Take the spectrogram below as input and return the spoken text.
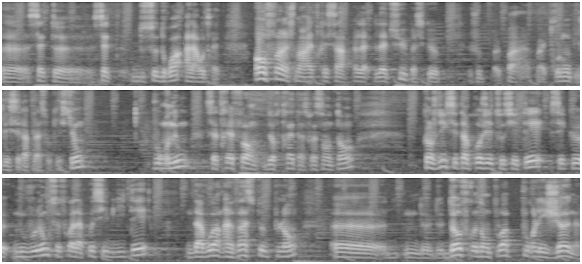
euh, cette, ce droit à la retraite. Enfin, je m'arrêterai là-dessus parce que je ne pas, pas, être trop long et laisser la place aux questions. Pour nous, cette réforme de retraite à 60 ans, quand je dis que c'est un projet de société, c'est que nous voulons que ce soit la possibilité d'avoir un vaste plan euh, d'offres d'emploi pour les jeunes,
